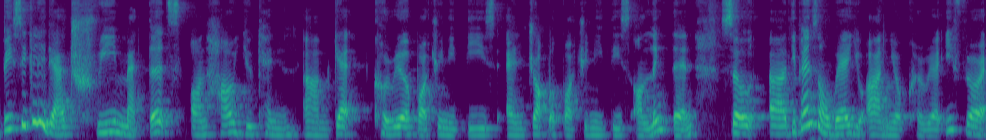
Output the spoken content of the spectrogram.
basically there are three methods on how you can um, get career opportunities and job opportunities on linkedin. So uh, depends on where you are in your career. If you're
